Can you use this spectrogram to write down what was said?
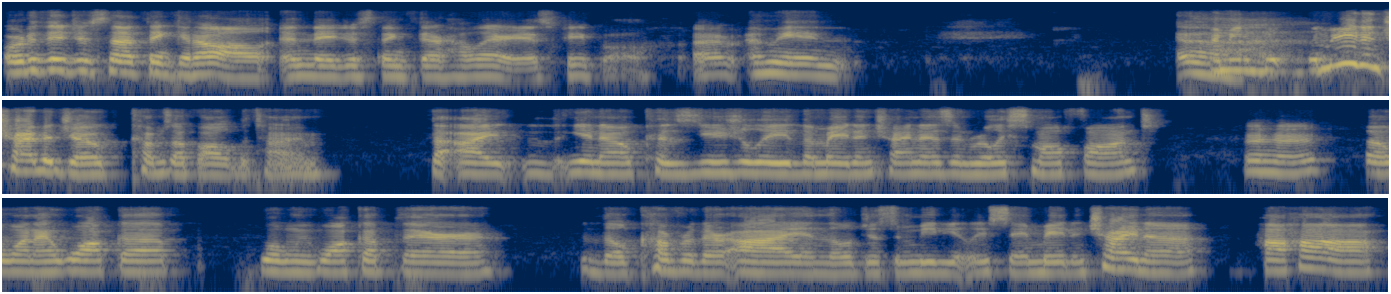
or do they just not think at all and they just think they're hilarious people i, I mean Ugh. I mean, the, the, made in China joke comes up all the time. The I, you know, because usually the made in China is in really small font. Mm-hmm. So when I walk up, when we walk up there, they'll cover their eye and they'll just immediately say made in China. Ha ha.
